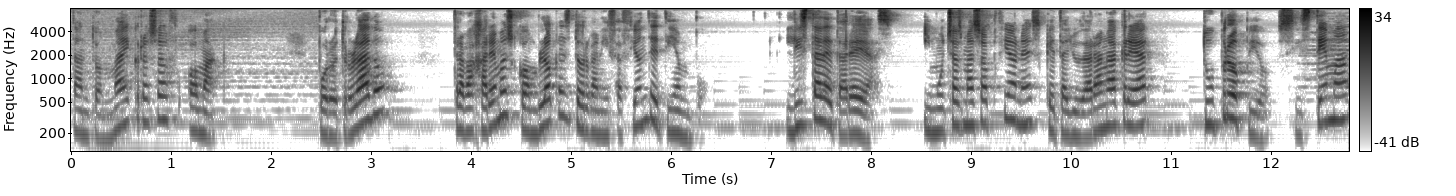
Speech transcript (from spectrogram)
tanto en Microsoft o Mac. Por otro lado, trabajaremos con bloques de organización de tiempo, lista de tareas y muchas más opciones que te ayudarán a crear tu propio sistema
